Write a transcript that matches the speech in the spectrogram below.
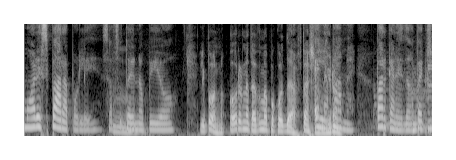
μου αρέσει πάρα πολύ σε αυτό το ενοποιό. Λοιπόν, ώρα να τα δούμε από κοντά. Φτάσαμε. Έλα, πάμε. Πάρκαρε εδώ, απ' έξω.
